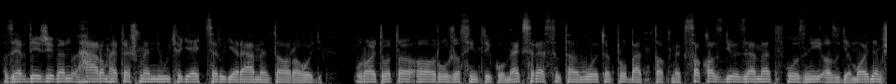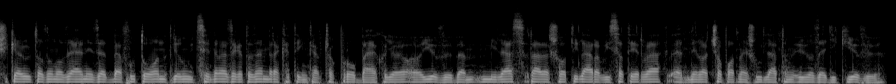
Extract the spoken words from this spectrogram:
az FDG-ben három hetes menni, úgyhogy egyszer ugye ráment arra, hogy rajtolt a, a rózsaszín trikó megszerezte, utána volt, hogy próbáltak meg szakaszgyőzelmet hozni, az ugye majdnem sikerült azon az elnézett befutón. Ugyanúgy szerintem ezeket az embereket inkább csak próbálják, hogy a, a jövőben mi lesz. Ráadásul Attilára visszatérve, ennél a csapatnál is úgy látom, ő az egyik jövő.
